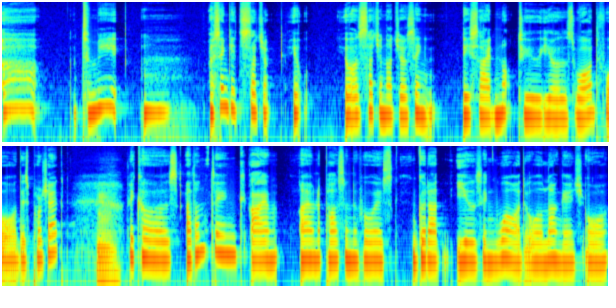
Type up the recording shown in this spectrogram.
Uh, to me, mm, I think it's such a it, it was such a natural thing. Decide not to use word for this project Mm. because I don't think I'm I am the person who is good at using word or language or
